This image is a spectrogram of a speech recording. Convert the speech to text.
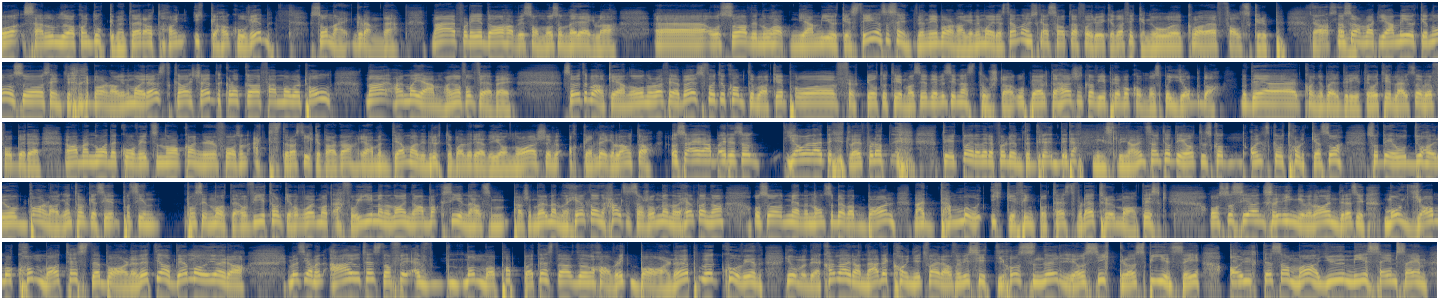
Og selv om du da kan dokumentere at han ikke har covid, så nei, glem det. Nei, fordi da har vi sånne og sånne regler. Eh, og så har vi nå hatt den hjem i ukes tid, og så sendte vi den i barnehagen i morges igjen. Jeg husker jeg sa at det forrige uke, da fikk han jo hva var det, falsk krupp. Ja, Og så har han vært hjem i uke nå, og så sendte vi den i barnehagen i morges. Hva har skjedd? Klokka fem over tolv? Nei, han må hjem, han har fått feber. Så er vi tilbake igjen, og når du har feber, så får du komme tilbake på 48 timer siden, dvs. Si neste torsdag. Oppi alt det her, så skal vi prøve å komme oss på jobb, da. Det kan jo bare drite i. Og i tillegg så har vi fått dere Ja, men nå er det covid, så nå kan du få sånn ekstra sykedager. Ja, men dem har vi brukt opp allerede i januar, så er vi akkurat like langt, da. Og så er jeg bare så ja, men jeg er drittlei, for det er ikke bare de fordømte retningslinjene. sant? Det er jo at skal, alt skal jo tolkes òg. Så det er jo, du har jo barnehagen tolkes på sin på sin måte, og vi tolker på vår måte. FHI mener noe annet, vaksinehelsepersonell mener noe helt annet, helsestasjonen mener noe helt annet, og så mener noen som mener at barn Nei, dem må jo ikke finne på å teste, for det er traumatisk. Og så, han, så ringer vi noen andre og sier må, ja, må komme og teste barnet ditt, ja, det må du gjøre. Men sier ja, men jeg er jo testa, jeg- mamma og pappa er testa, har vel ikke barnet på covid? Jo, men det kan være. Nei, det kan ikke være, for vi sitter jo og snørrer og sikler og spiser i alt det samme. You, me, same, same.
